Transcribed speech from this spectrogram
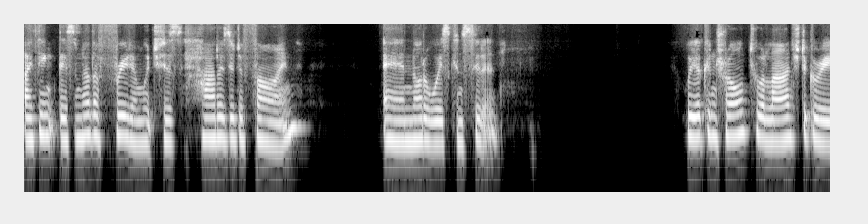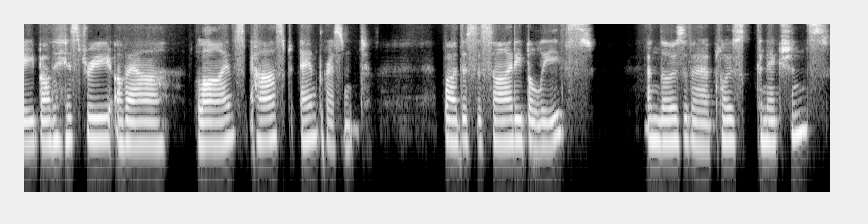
I think there's another freedom which is harder to define and not always considered. We are controlled to a large degree by the history of our lives, past and present, by the society beliefs and those of our close connections.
